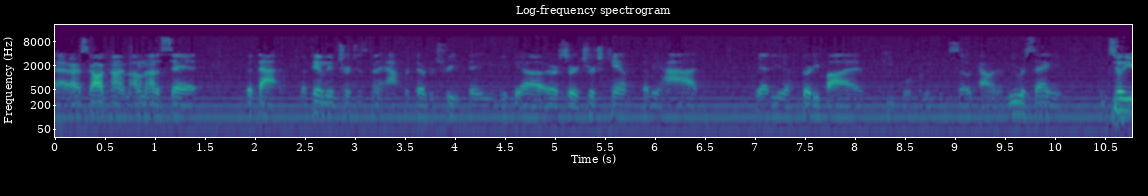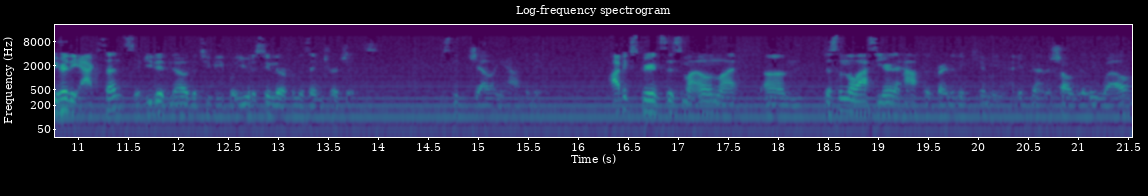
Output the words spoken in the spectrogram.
at Skogheim, I don't know how to say it, but that, the family of churches kind of Africa retreat thing, uh, or sorry, church camp that we had. We had, you know, 35 people coming from SoCal, and we were saying, until you hear the accents, if you didn't know the two people, you would assume they were from the same churches. It's the gelling happening. I've experienced this in my own life, um, just in the last year and a half with Brendan and Kimmy. I knew Brendan and Michelle really well,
